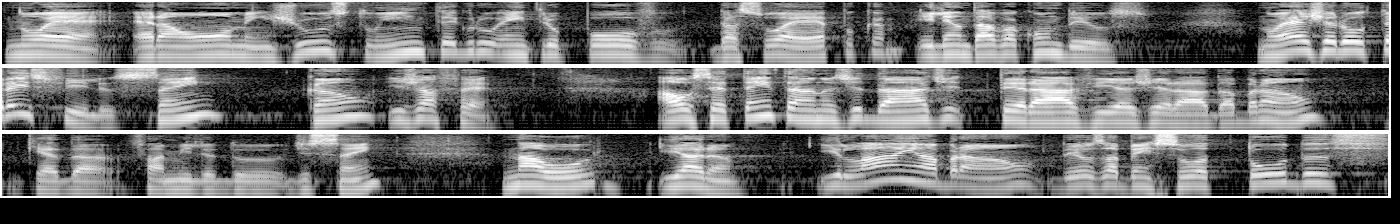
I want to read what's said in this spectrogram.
Noé era homem justo, íntegro entre o povo da sua época, ele andava com Deus. Noé gerou três filhos, Sem, Cão e Jafé. Aos 70 anos de idade, Terá havia gerado Abraão, que é da família do, de Sem, Naor e Arã. E lá em Abraão, Deus abençoa todas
